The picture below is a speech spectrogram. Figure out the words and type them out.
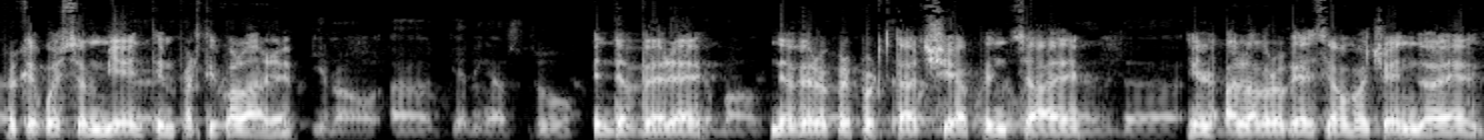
perché questo ambiente in particolare è davvero, davvero per portarci a pensare al lavoro che stiamo facendo, è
